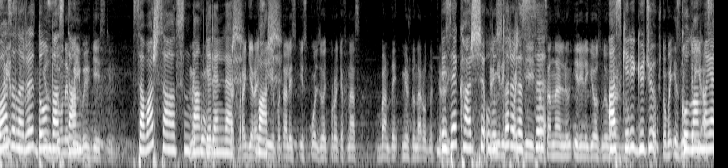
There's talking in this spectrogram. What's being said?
Bazıları Donbas'tan savaş sahasından gelenler var. Bize karşı uluslararası askeri gücü kullanmaya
